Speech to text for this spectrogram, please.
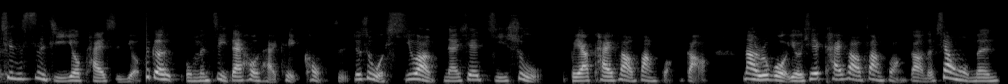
七十四集又开始有。这个我们自己在后台可以控制，就是我希望哪些集数不要开放放广告。那如果有些开放放广告的，像我们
